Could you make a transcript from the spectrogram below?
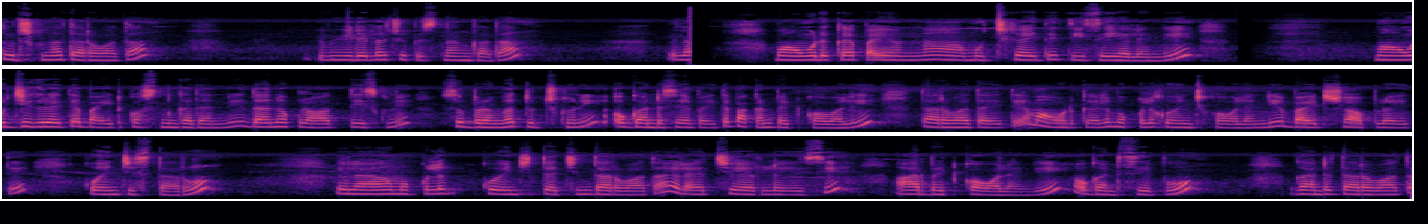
తుడుచుకున్న తర్వాత వీడియోలో చూపిస్తున్నాం కదా. ఇలా మామిడికాయ పై ఉన్న ముచ్చిక అయితే తీసేయాలండి. మామిడి జిగురు అయితే బయటకు వస్తుంది కదండి. దాన్ని ఒక క్లాత్ తీసుకుని శుభ్రంగా తుడుచుకొని ఒక గంట సేపు అయితే పక్కన పెట్టుకోవాలి. తర్వాత అయితే మామిడికాయలు ముక్కలు కోయించుకోవాలండి. బయట షాప్లో అయితే కోయించిస్తారు. ఇలా ముక్కలు కోయించి తెచ్చిన తర్వాత ఇలా చీరలు వేసి ఆరబెట్టుకోవాలండి. ఒక గంట సేపు. గంట తర్వాత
